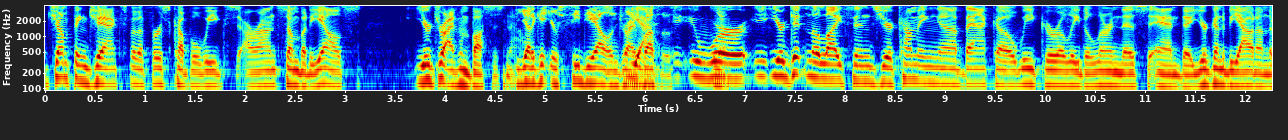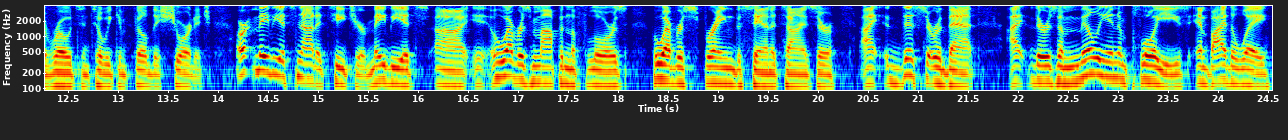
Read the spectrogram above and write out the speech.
jumping jacks for the first couple weeks are on somebody else you're driving buses now. You got to get your CDL and drive yeah, buses. We're yeah. you're getting the license. You're coming uh, back a week early to learn this, and uh, you're going to be out on the roads until we can fill this shortage. Or maybe it's not a teacher. Maybe it's uh, whoever's mopping the floors, whoever's spraying the sanitizer. I this or that. I, there's a million employees, and by the way,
